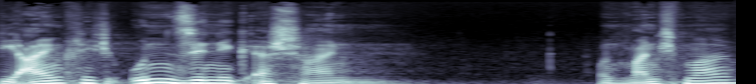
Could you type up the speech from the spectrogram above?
die eigentlich unsinnig erscheinen. Und manchmal,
